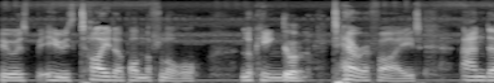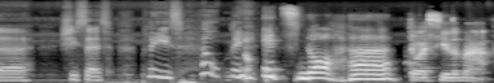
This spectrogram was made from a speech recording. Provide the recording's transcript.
who is who's tied up on the floor, looking Do terrified, and uh, she says, "Please help me." It's not her. Do I see the map?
